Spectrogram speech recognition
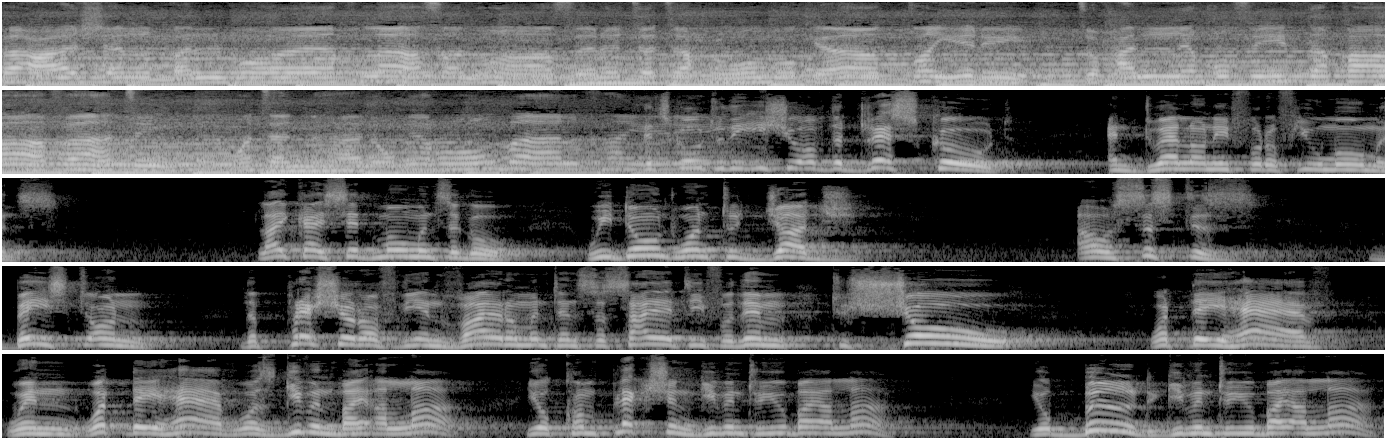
فعاش القلب إخلاصا وصرت تحوم كالطير تحلق في ثقافات وتنهل من ربى الخير Let's go to the issue of the dress code and dwell on it for a few moments. Like I said moments ago, we don't want to judge our sisters based on the pressure of the environment and society for them to show what they have when what they have was given by Allah. Your complexion given to you by Allah. Your build given to you by Allah.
